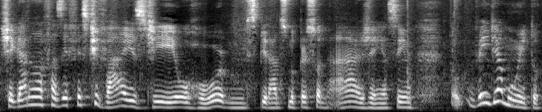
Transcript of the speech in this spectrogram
chegaram a fazer festivais de horror inspirados no personagem, assim, vendia muito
